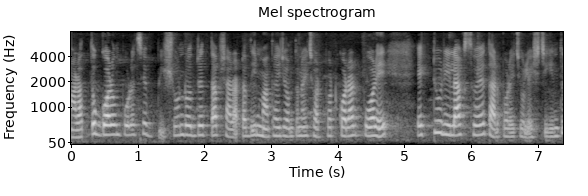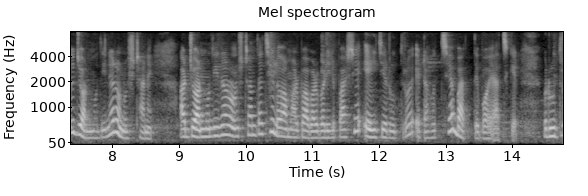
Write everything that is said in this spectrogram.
মারাত্মক গরম পড়েছে, ভীষণ রৌদ্রের তাপ, সারাটা দিন মাথায় যন্ত্রণায় ছটফট করার পরে একটু রিল্যাক্স হয়ে তারপরে চলে এসেছি কিন্তু জন্মদিনের অনুষ্ঠানে। আর জন্মদিনের অনুষ্ঠানটা ছিল আমার বাবার বাড়ির পাশে, এই যে রুদ্র, এটা হচ্ছে বার্থডে বয় আজকের। রুদ্র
